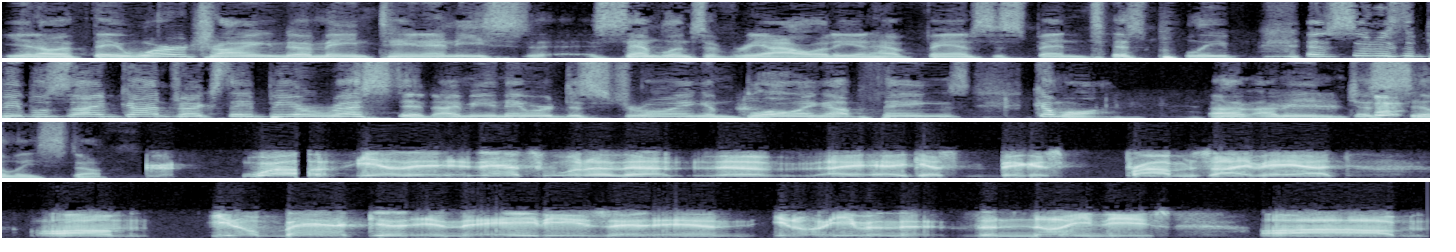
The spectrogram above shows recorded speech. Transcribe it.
you know if they were trying to maintain any semblance of reality and have fans suspend disbelief, as soon as the people signed contracts, they'd be arrested. I mean, they were destroying and blowing up things. Come on, uh, I mean, just silly stuff. Well, you know, that's one of the the I, I guess biggest problems I've had. Um, you know, back in, in the 80s and, and, you know, even the, the 90s, um,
